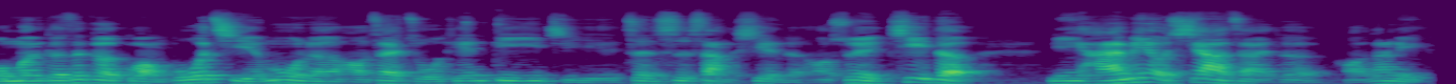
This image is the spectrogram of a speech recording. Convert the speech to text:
我们的这个广播节目呢，哈，在昨天第一集也正式上线了，哈，所以记得你还没有下载的，好，那你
